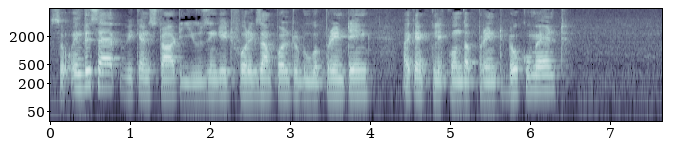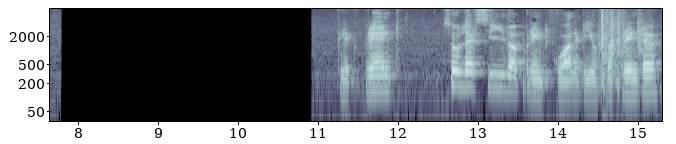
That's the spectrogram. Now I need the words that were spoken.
so in this app we can start using it. For example to do a printing I can click on the print document click print. So let's see the print quality of the printer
